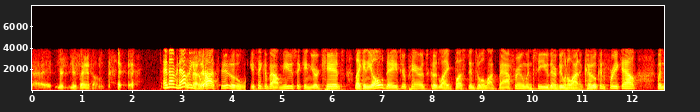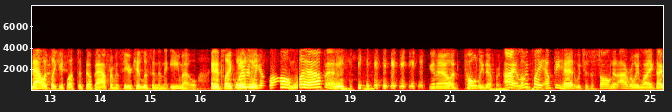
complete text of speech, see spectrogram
uh, you're you're saying something. And I mean that But means no, a lot too. When you think about music and your kids, like in the old days, your parents could like bust into a locked bathroom and see you there doing a line of coke and freak out. But now it's like you bust into a bathroom and see your kid listening to emo, and it's like, where did we go mm-hmm. wrong? What happened? Mm-hmm. You know, it's totally different. All right, let me play Empty Head, which is a song that I really liked. I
